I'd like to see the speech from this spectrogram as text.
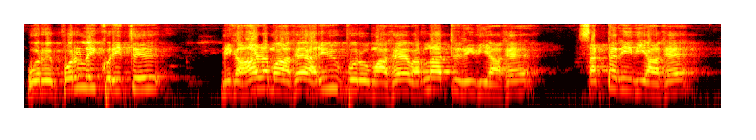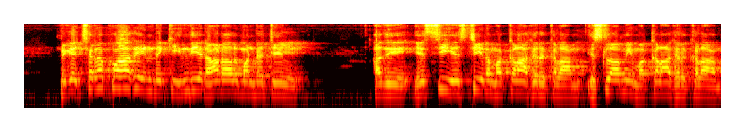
ஒரு பொருளை குறித்து மிக ஆழமாக அறிவுபூர்வமாக வரலாற்று ரீதியாக சட்ட ரீதியாக மிகச் சிறப்பாக இன்றைக்கு இந்திய நாடாளுமன்றத்தில் அது எஸ்சி எஸ்டி என மக்களாக இருக்கலாம் இஸ்லாமிய மக்களாக இருக்கலாம்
